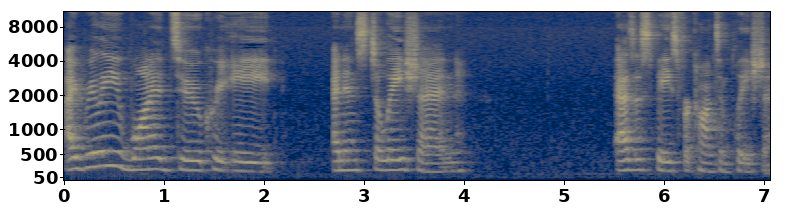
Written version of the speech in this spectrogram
I really wanted to create an installation as a space for contemplation,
